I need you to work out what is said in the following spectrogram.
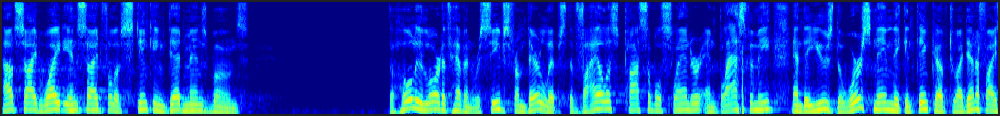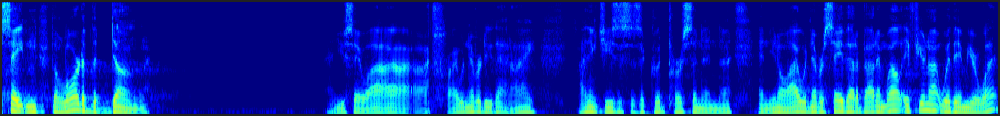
outside white, inside full of stinking dead men's bones. The Holy Lord of Heaven receives from their lips the vilest possible slander and blasphemy, and they use the worst name they can think of to identify Satan, the Lord of the dung. And you say, well, I, I, I would never do that. I, I think Jesus is a good person and, uh, and, you know, I would never say that about him. Well, if you're not with him, you're what?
